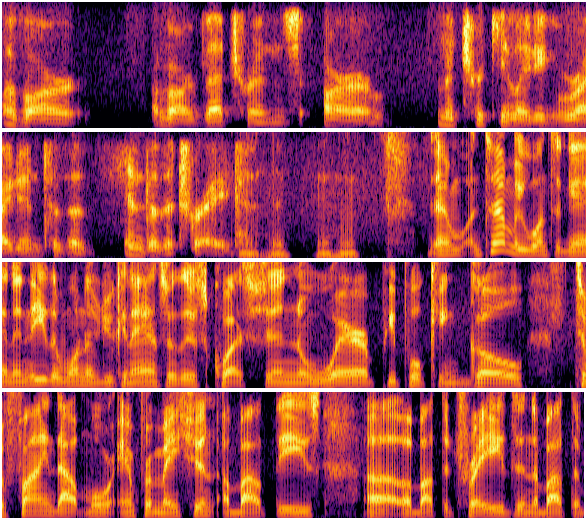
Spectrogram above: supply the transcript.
of our of our veterans are matriculating right into the into the trade. Mm-hmm, mm-hmm. And tell me once again, and either one of you can answer this question: where people can go to find out more information about these uh, about the trades and about the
